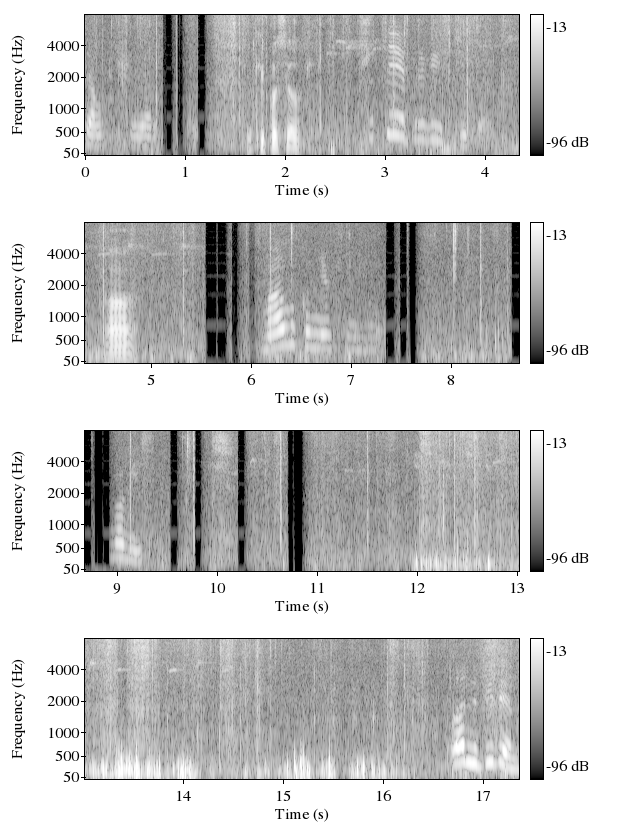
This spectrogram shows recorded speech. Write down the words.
посилці, що я Які посилки? Що ти привіз, типу? А, Мало, звісно, но... но вісім. Ладно, підемо.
